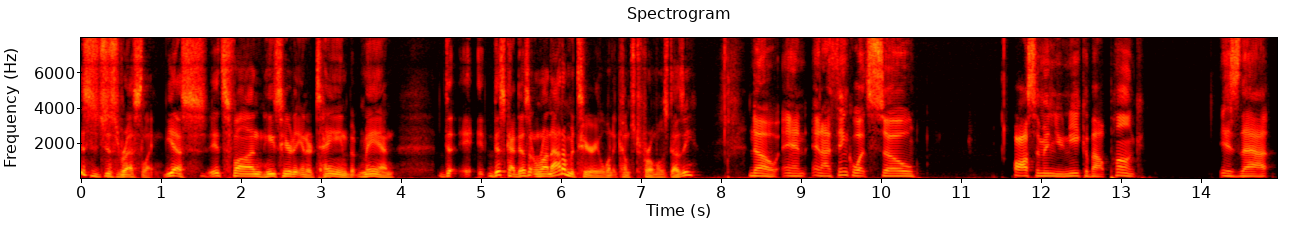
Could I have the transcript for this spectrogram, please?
This is just wrestling. Yes, it's fun. He's here to entertain, but man, this guy doesn't run out of material when it comes to promos, does he? No, and and I think what's so awesome and unique about Punk is that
